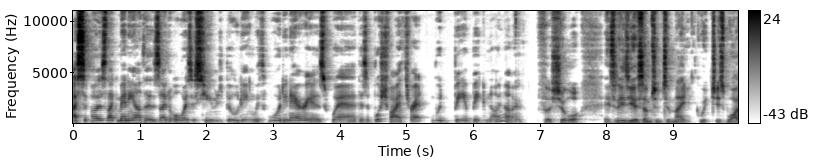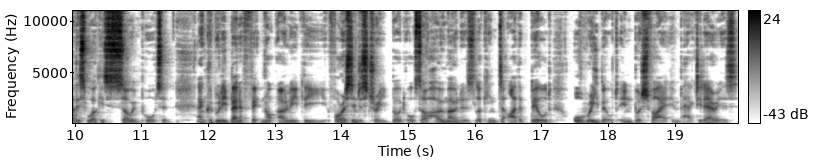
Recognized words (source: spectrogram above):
I suppose, like many others, I'd always assumed building with wood in areas where there's a bushfire threat would be a big no no. For sure. It's an easy assumption to make, which is why this work is so important and could really benefit not only the forest industry, but also homeowners looking to either build or rebuild in bushfire impacted areas.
